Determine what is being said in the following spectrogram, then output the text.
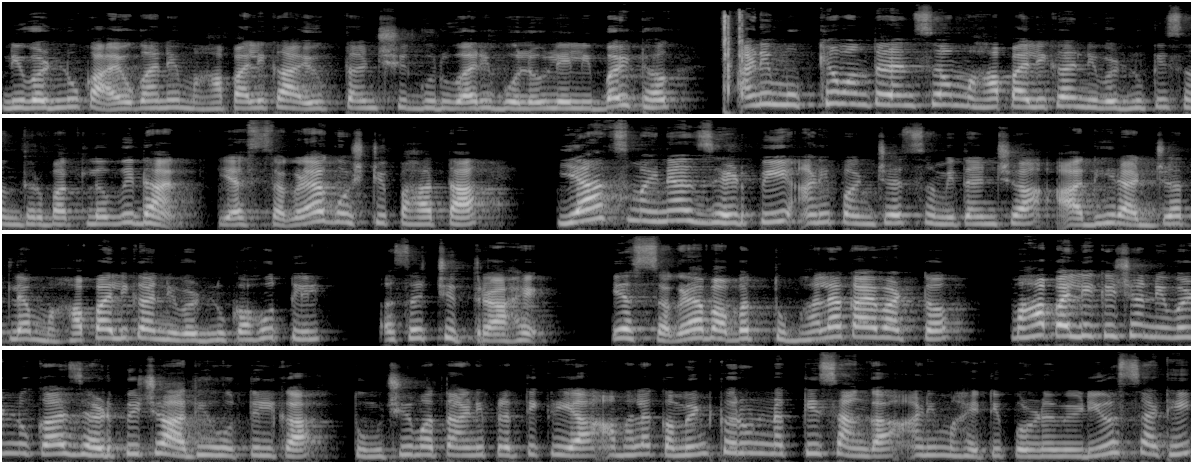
निवडणूक आयोगाने महापालिका आयुक्तांची गुरुवारी बोलवलेली बैठक आणि मुख्यमंत्र्यांचं महापालिका निवडणुकीसंदर्भातलं विधान या सगळ्या गोष्टी पाहता याच महिन्यात झेडपी आणि पंचायत समित्यांच्या आधी राज्यातल्या महापालिका निवडणुका होतील असं चित्र आहे. या सगळ्याबाबत तुम्हाला काय वाटतं? महापालिकेच्या निवडणुका झडपीच्या आधी होतील का? तुमची मतं आणि प्रतिक्रिया आम्हाला कमेंट करून नक्की सांगा आणि माहितीपूर्ण व्हिडिओसाठी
